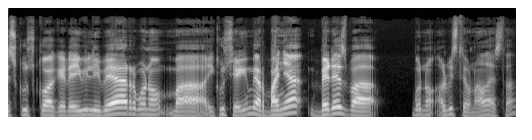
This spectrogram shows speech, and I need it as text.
eskuzkoak ere ibili behar, bueno, ba, ikusi egin behar, baina berez, ba, bueno, albiste hona da, ez da?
